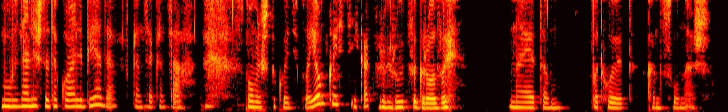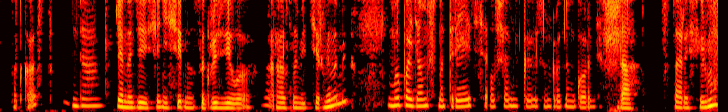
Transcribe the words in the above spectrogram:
Мы узнали, что такое альбедо, в конце концов. Да. Вспомнили, что такое теплоемкость и как формируются грозы. На этом подходит к концу наш подкаст. Да. Я надеюсь, я не сильно загрузила разными терминами. Мы пойдем смотреть волшебника в изумрудном городе. Да, Старый фильм.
